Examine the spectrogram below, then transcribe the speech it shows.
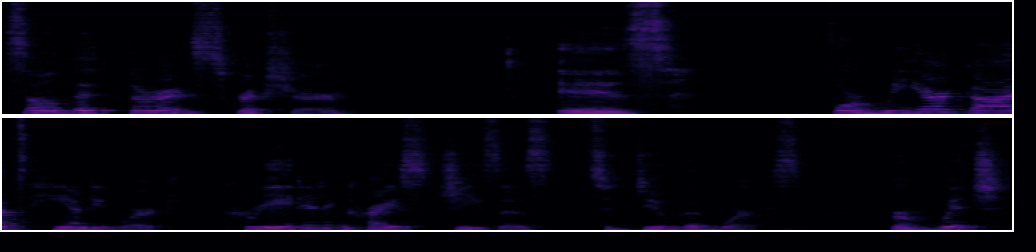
So the third scripture is For we are God's handiwork, created in Christ Jesus to do good works, for which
